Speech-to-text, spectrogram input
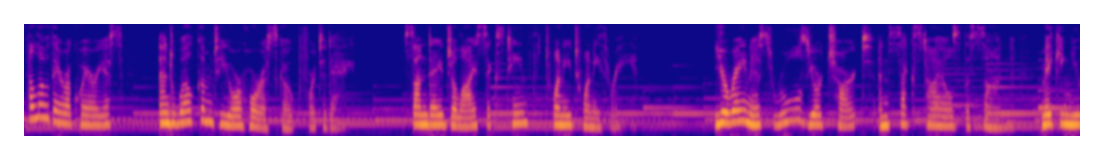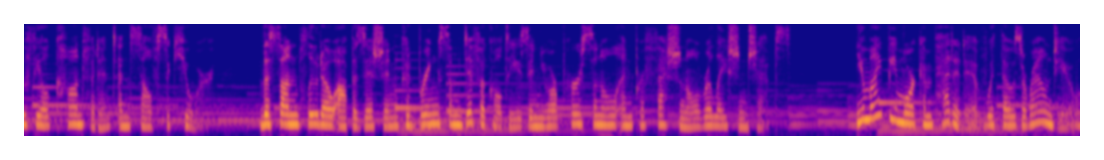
Hello there, Aquarius, and welcome to your horoscope for today, Sunday, July 16th, 2023. Uranus rules your chart and sextiles the Sun, making you feel confident and self secure. The Sun Pluto opposition could bring some difficulties in your personal and professional relationships. You might be more competitive with those around you,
